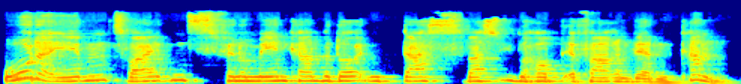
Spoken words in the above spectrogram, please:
Oder eben zweitens, Phänomen kann bedeuten, das, was überhaupt erfahren werden kann.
